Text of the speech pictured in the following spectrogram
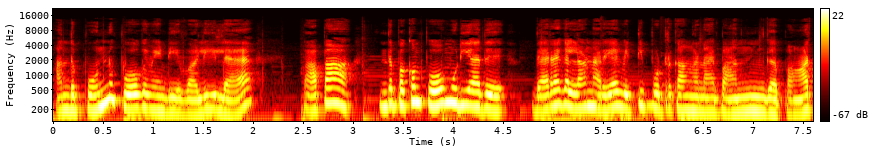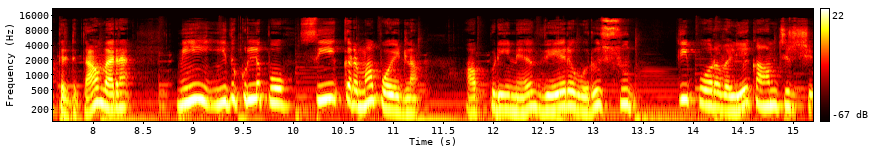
அந்த பொண்ணு போக வேண்டிய வழியில பாப்பா இந்த பக்கம் போக முடியாது. விறகெல்லாம் நிறையா வெட்டி போட்டிருக்காங்க. நான் இப்போ அங்கே பார்த்துட்டு தான் வரேன். நீ இதுக்குள்ளே போ. சீக்கிரமாக போயிடலாம். அப்படின்னு வேற ஒரு சுற்றி போகிற வழியை காமிச்சிருச்சு.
